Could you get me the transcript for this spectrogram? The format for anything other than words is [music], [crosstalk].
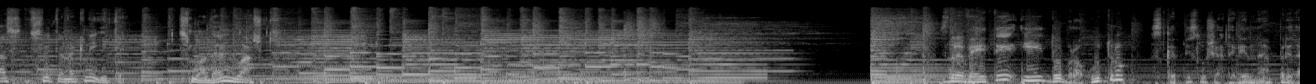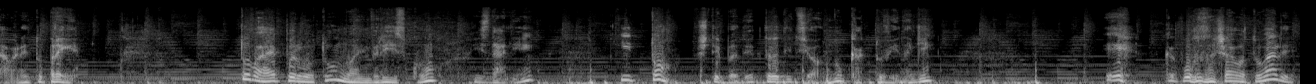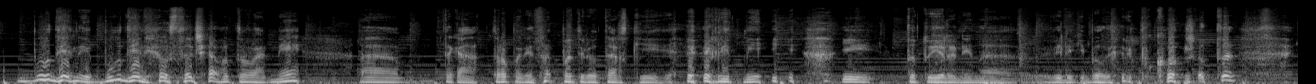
Час в света на книгите. С Младен Влашки. Здравейте и добро утро, скъпи слушатели на предаването Преге. Това е първото ноемврийско издание и то ще бъде традиционно, както винаги. Е, какво означава това ли? Будене, будене [laughs] означава това. Не а, така, тропане на патриотарски [laughs] ритми и татуиране на велики българи по кожата.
